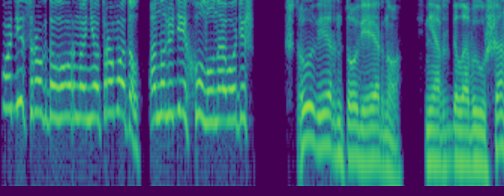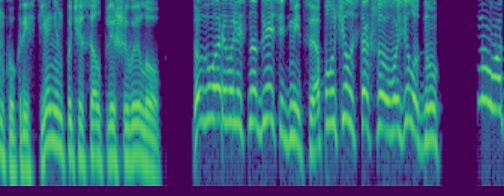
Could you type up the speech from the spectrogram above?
Поди срок договорной не отработал, а на людей хулу наводишь. Что верно, то верно. Сняв с головы ушанку, крестьянин почесал плешивый лоб. Договаривались на две седмицы, а получилось так, что возил одну. Ну вот,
